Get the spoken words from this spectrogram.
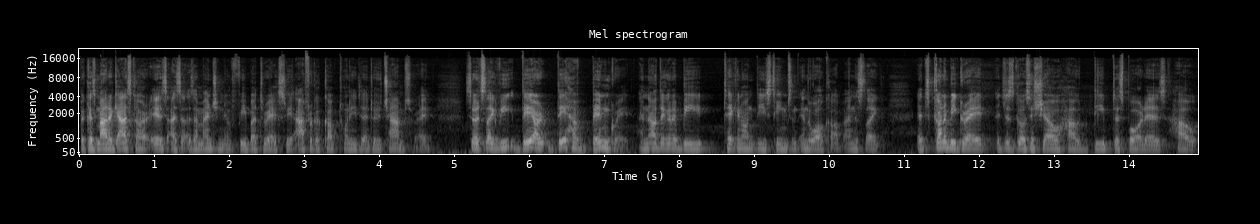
Because Madagascar is, as, as I mentioned, you know, FIBA 3x3 Africa Cup 2022 champs, right? So it's like we they are they have been great, and now they're gonna be taking on these teams in, in the World Cup, and it's like it's gonna be great. It just goes to show how deep the sport is, how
